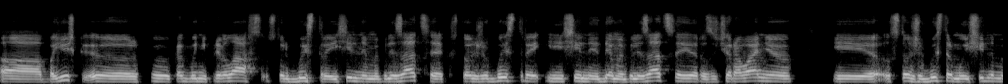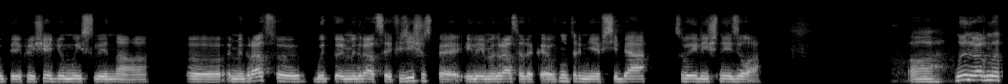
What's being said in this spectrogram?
Э, боюсь, э, как бы не привела столь быстрая и сильная мобилизация к столь же быстрой и сильной демобилизации, разочарованию и столь же быстрому и сильному переключению мыслей на эмиграцию, будь то эмиграция физическая или эмиграция такая внутренняя в себя, свои личные дела. А, ну и, наверное,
